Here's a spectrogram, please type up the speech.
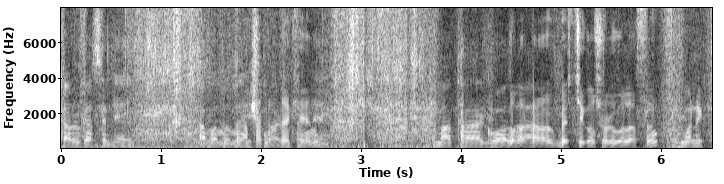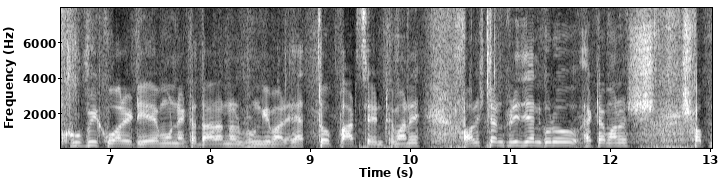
কারোর কাছে নেই। আপাতত দেখেন। মাথা গলা। গলাটা বেশ চিকন সরু গলা আছে। মানে খুবই কোয়ালিটি এমন একটা দাঁড়ানোর ভঙ্গিমার এত পার্সেন্ট মানে হলিস্টান ফ্রিজিয়ান গরু একটা মানুষ স্বপ্ন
